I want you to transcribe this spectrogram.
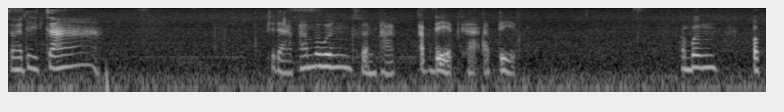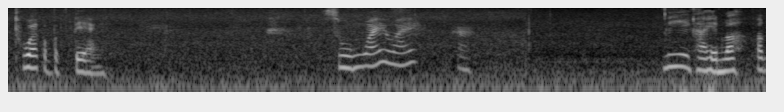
สวัสดีจ้าพี่ดาพามาเบิ้งสวนผักอัปเดตค่ะ อัปเดต มาเบิ้งบักทั่วกับบักแตงสูงไว้ไว้ค่ะ นี่ค่ะเห็นปะบัก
